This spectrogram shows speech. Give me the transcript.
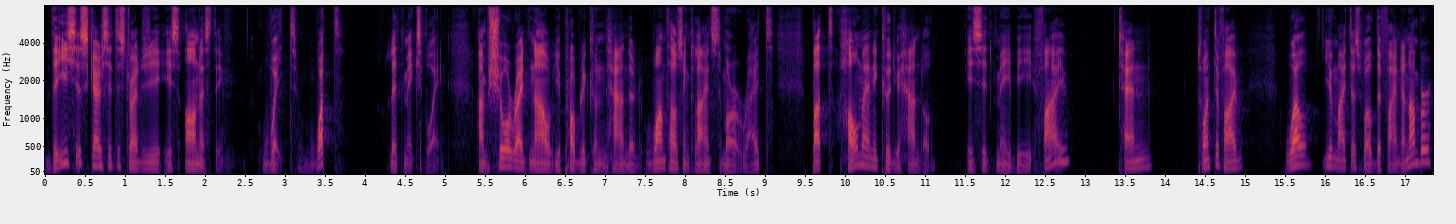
The easiest scarcity strategy is honesty. Wait, what? Let me explain. I'm sure right now you probably couldn't handle 1000 clients tomorrow, right? But how many could you handle? Is it maybe 5, 10, 25? Well, you might as well define a number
